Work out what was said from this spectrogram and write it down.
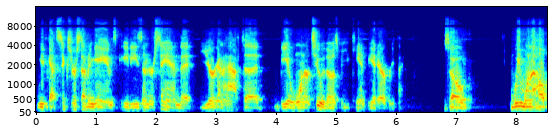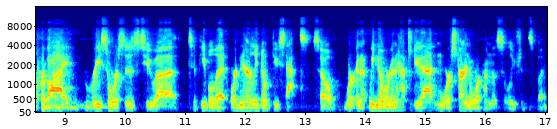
we've got six or seven games, ADs understand that you're going to have to be at one or two of those, but you can't be at everything. So we want to help provide resources to uh, to people that ordinarily don't do stats. So we're gonna we know we're gonna have to do that, and we're starting to work on those solutions. But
